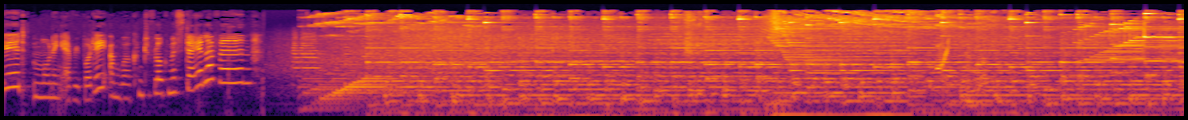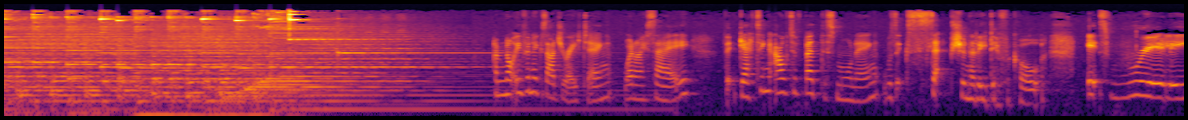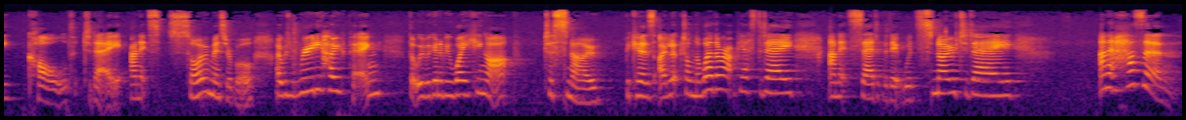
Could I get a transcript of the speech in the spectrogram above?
Good morning everybody and welcome to Vlogmas Day 11. I'm not even exaggerating when I say that getting out of bed this morning was exceptionally difficult. It's really cold today and it's so miserable. I was really hoping that we were going to be waking up to snow because I looked on the weather app yesterday and it said that it would snow today and it hasn't.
